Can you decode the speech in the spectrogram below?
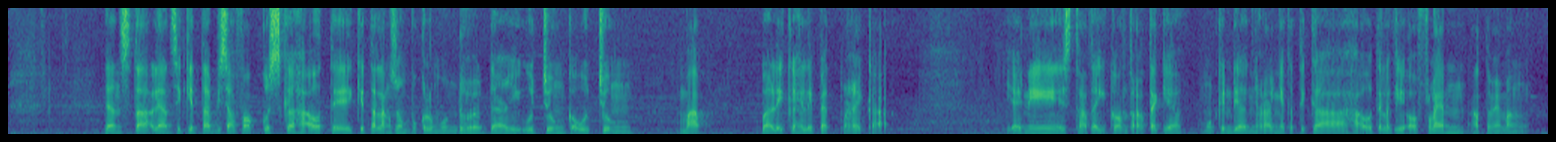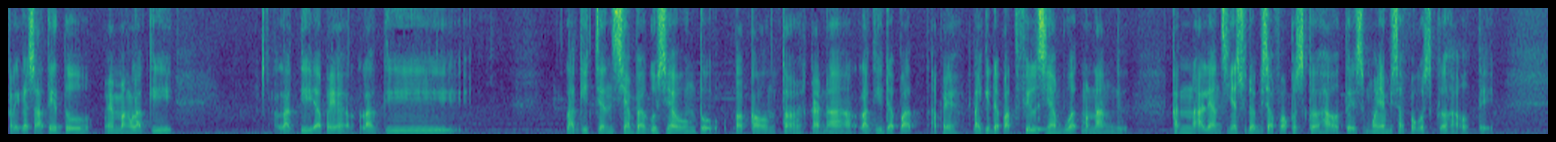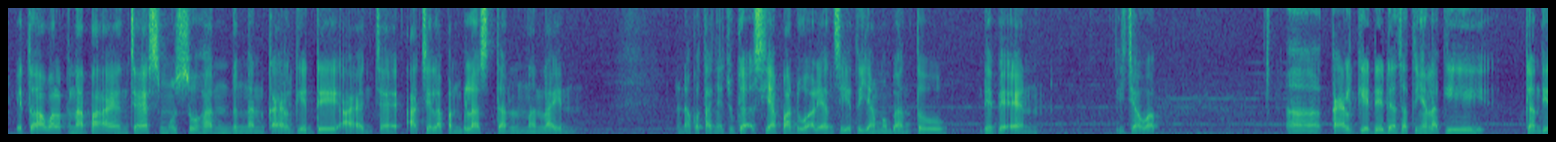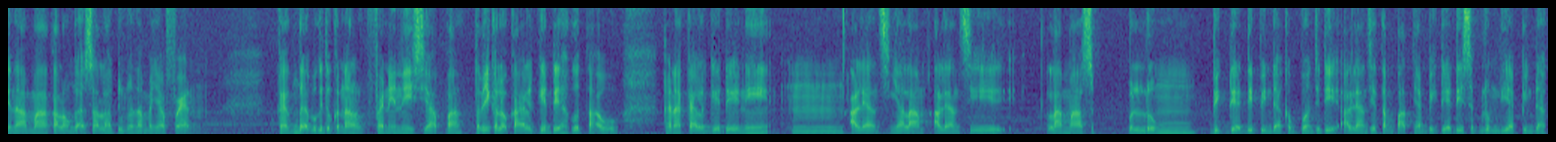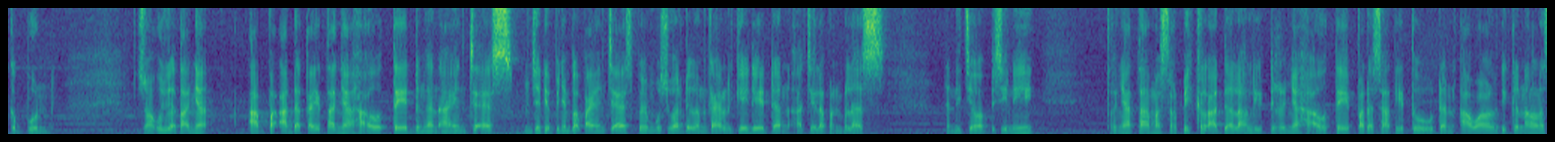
Dan setelah aliansi kita bisa fokus ke HOT, kita langsung pukul mundur dari ujung ke ujung map balik ke helipad mereka. Ya ini strategi counter attack ya. Mungkin dia nyerangnya ketika HOT lagi offline atau memang ketika saat itu memang lagi lagi apa ya? Lagi lagi chance-nya bagus ya untuk ke counter karena lagi dapat apa ya lagi dapat feels-nya buat menang gitu. Kan aliansinya sudah bisa fokus ke HOT semuanya bisa fokus ke HOT itu awal kenapa ANCS musuhan dengan KLGD, ANC, AC18 dan lain-lain. Dan aku tanya juga siapa dua aliansi itu yang membantu DBN dijawab uh, eh, KLGD dan satunya lagi ganti nama kalau nggak salah dulu namanya Fan kayak nggak begitu kenal fan ini siapa. Tapi kalau KLGD aku tahu. Karena KLGD ini hmm, aliansinya lam aliansi lama sebelum Big Daddy pindah ke Bon jadi aliansi tempatnya Big Daddy sebelum dia pindah ke Bon so aku juga tanya apa ada kaitannya HOT dengan ANCS menjadi penyebab ANCS bermusuhan dengan KLGD dan AC18 dan dijawab di sini Ternyata Master Pickle adalah leadernya HOT pada saat itu. Dan awal dikenal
